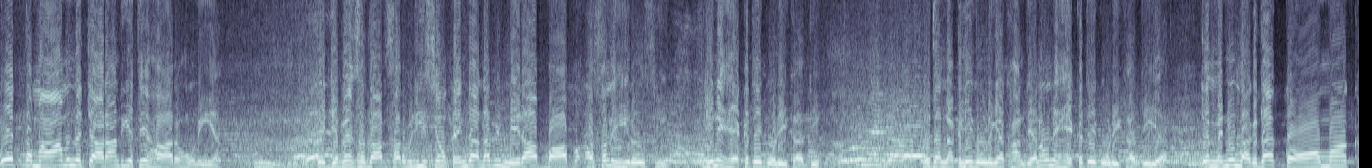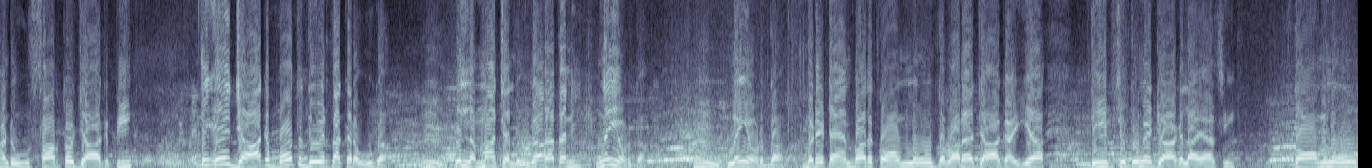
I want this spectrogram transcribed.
ਇਹ तमाम ਨਚਾਰਾਂ ਦੀ ਇੱਥੇ ਹਾਰ ਹੋਣੀ ਆ ਤੇ ਜਿਵੇਂ ਸਰਦਾਰ ਸਰਬਜੀਤ ਸਿੰਘ ਕਹਿੰਦਾ ਨਾ ਵੀ ਮੇਰਾ ਬਾਪ ਅਸਲ ਹੀਰੋ ਸੀ ਜਿਹਨੇ ਹਿੱਕ ਤੇ ਗੋਲੀ ਖਾਧੀ। ਇਹ ਤਾਂ ਨਕਲੀ ਗੋਲੀਆਂ ਖਾਂਦੇ ਆ ਨਾ ਉਹਨੇ ਹਿੱਕ ਤੇ ਗੋਲੀ ਖਾਧੀ ਆ। ਤੇ ਮੈਨੂੰ ਲੱਗਦਾ ਕੌਮ ਖੰਡੂਰ ਸਾਹਿਬ ਤੋਂ ਜਾਗ ਪਈ ਤੇ ਇਹ ਜਾਗ ਬਹੁਤ ਦੇਰ ਤੱਕ ਰਹੂਗਾ। ਇਹ ਲੰਮਾ ਚੱਲੂਗਾ। ਪਤਾ ਨਹੀਂ। ਨਹੀਂ ਉੜਦਾ। ਨਹੀਂ ਉੜਦਾ। ਬੜੇ ਟਾਈਮ ਬਾਅਦ ਕੌਮ ਨੂੰ ਦੁਬਾਰਾ ਜਾਗ ਆਈ ਆ। ਦੀਪ ਸਿੱਧੂ ਨੇ ਜਾਗ ਲਾਇਆ ਸੀ। ਕੌਮ ਨੂੰ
